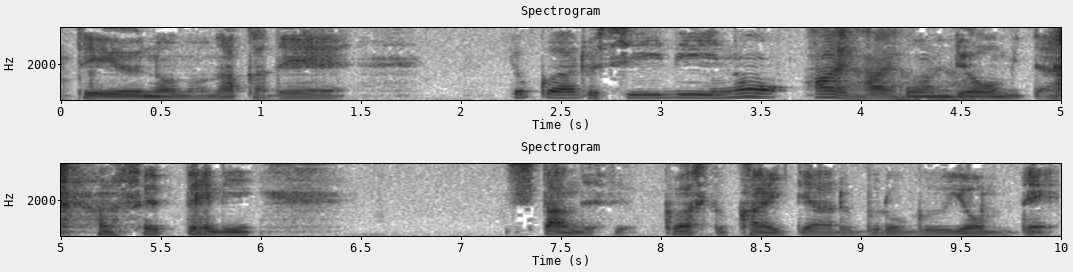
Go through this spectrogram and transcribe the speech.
っていうのの中で、よくある CD の。音量みたいな設定にしたんですよ。詳しく書いてあるブログ読んで、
